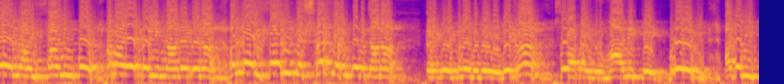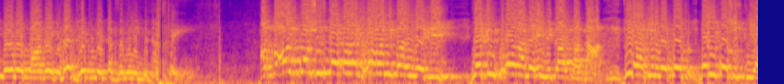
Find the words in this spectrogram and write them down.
اے اللہ اس ظالم کو ہمارے قریب نہ آنے دینا، اللہ اس ظالم کے شر سے ہم کو بچانا۔ کہتے اتنے میں میں نے دیکھا سوا کا ابن مالک کے گھوڑے کی اگلی دونوں تانگیں جو ہے گھٹنے تک زمین میں دھس گئی اب بہت کوشش کرتا ہے گھوڑا نکالنے کی۔ لیکن نہیں نکال پاتا۔ پھر آخر میں بڑی کوشش کیا۔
